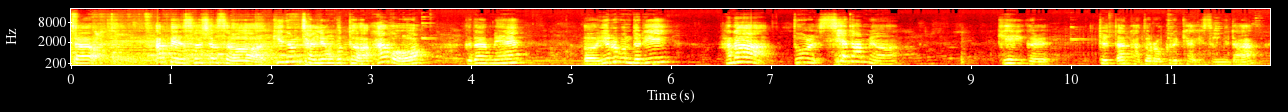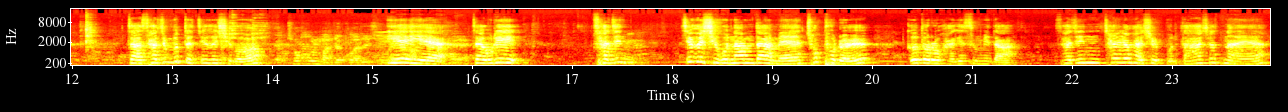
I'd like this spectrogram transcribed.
자, 앞에 서셔서 기념 촬영부터 하고 그 다음에 어, 여러분들이 하나, 둘, 셋 하면 케이크를 들단하도록 그렇게 하겠습니다. 자, 사진부터 찍으시고 촛불 먼저 꺼주시고 예, 예. 자, 우리 사진 찍으시고 난 다음에 촛불을 끄도록 하겠습니다. 사진 촬영하실 분 다 하셨나요?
